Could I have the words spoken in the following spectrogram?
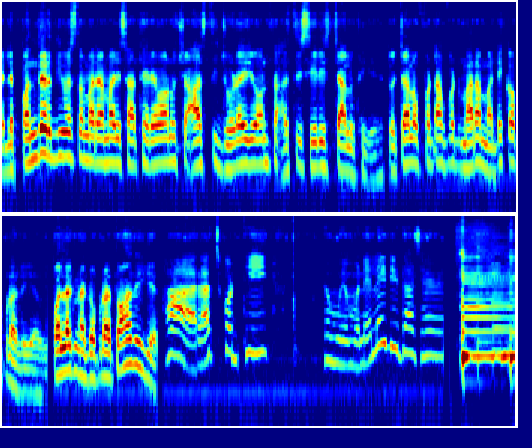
એટલે પંદર દિવસ તમારે અમારી સાથે રહેવાનું છે. આજથી જોડાઈ જવાનું છે. આજથી સિરીઝ ચાલુ થઈ જશે તો ચાલો ફટાફટ મારા માટે કપડાં લઈ આવી પલકના કપડાં તો આવી ગયા. હા રાજકોટથી મને લઈ દીધા છે.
